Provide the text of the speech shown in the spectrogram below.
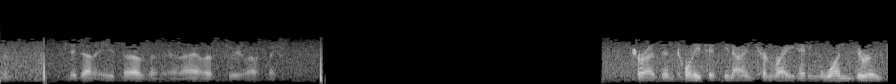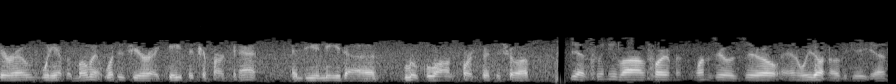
8,000. Okay, down to 8,000 and ILS 3 left. Thanks. Horizon 2059, turn right heading 100. When you have a moment, what is your uh, gate that you're parking at? And do you need uh, local law enforcement to show up? Yes, we need law enforcement 100, and we don't know the gate yet.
